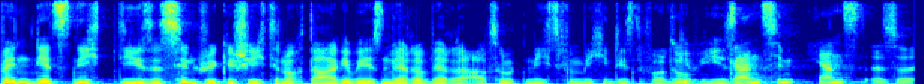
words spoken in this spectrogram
wenn jetzt nicht diese Sindri-Geschichte noch da gewesen wäre, wäre absolut nichts für mich in diesen Folgen Du, gewesen. ganz im Ernst, also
